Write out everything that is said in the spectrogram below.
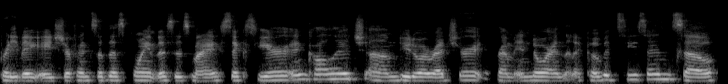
pretty big age difference at this point. This is my sixth year in college um, due to a red shirt from indoor and then a COVID season. So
